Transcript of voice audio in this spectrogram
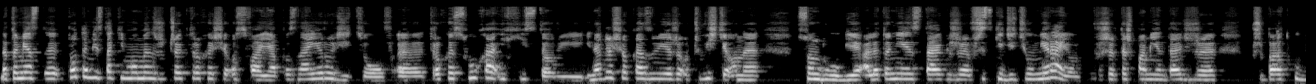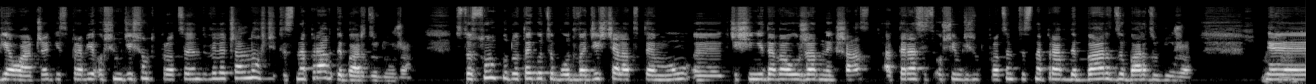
Natomiast e, potem jest taki moment, że człowiek trochę się oswaja, poznaje rodziców, e, trochę słucha ich historii i nagle się okazuje, że oczywiście one są długie, ale to nie jest tak, że wszystkie dzieci umierają. Proszę też pamiętać, że w przypadku białaczek jest prawie 80% wyleczalności. To jest naprawdę bardzo bardzo duża. W stosunku do tego, co było 20 lat temu, e, gdzie się nie dawało żadnych szans, a teraz jest 80%, to jest naprawdę bardzo, bardzo dużo. E, mhm.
